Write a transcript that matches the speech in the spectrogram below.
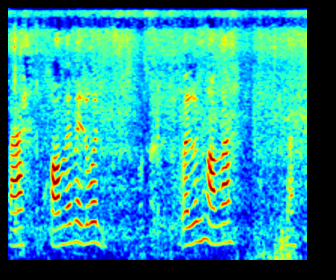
ไปพร้อมไหมวัยรุ่นขาถ่ายไว้วัยรุ่นพร้อมปะไป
